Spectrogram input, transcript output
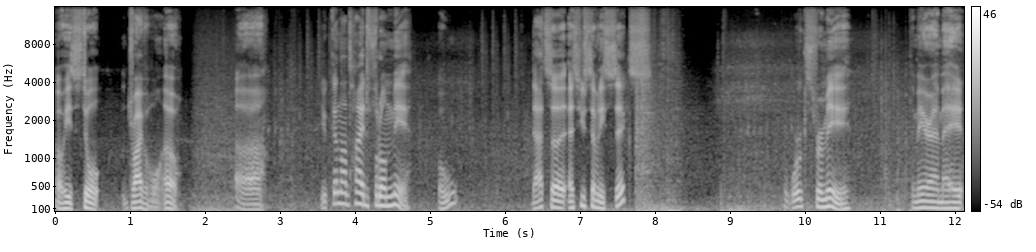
Oh, he's still drivable. Oh. Uh, you cannot hide from me. Oh. That's a SU-76? Works for me. Come here, M8.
